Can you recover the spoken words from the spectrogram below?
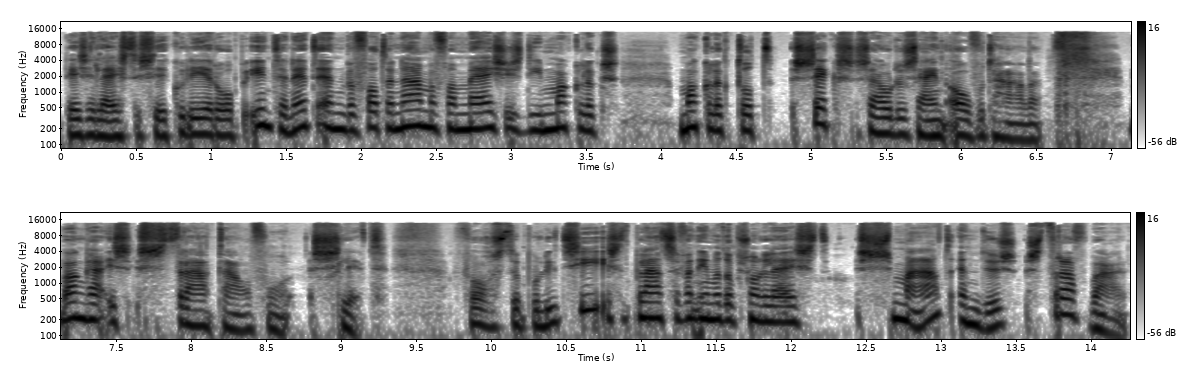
Deze lijsten circuleren op internet en bevatten namen van meisjes die makkelijk, makkelijk tot seks zouden zijn over te halen. Banga is straattaal voor slet. Volgens de politie is het plaatsen van iemand op zo'n lijst smaad en dus strafbaar.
